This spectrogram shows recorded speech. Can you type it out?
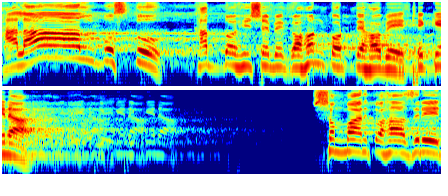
হালাল বস্তু খাদ্য হিসেবে গ্রহণ করতে হবে, ঠিক কিনা? সম্মানিত হাজরিন,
